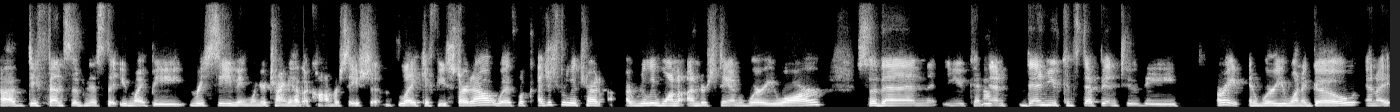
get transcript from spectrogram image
uh, defensiveness that you might be receiving when you're trying to have a conversation. Like if you start out with, "Look, I just really tried. I really want to understand where you are," so then you can, and then you can step into the all right and where you want to go and i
